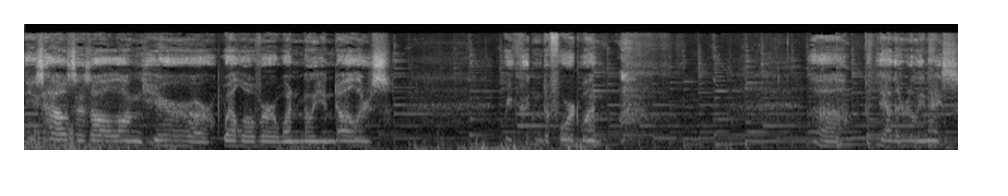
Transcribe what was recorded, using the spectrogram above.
These houses all along here are well over $1 million. We couldn't afford one. Uh, but yeah, they're really nice.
